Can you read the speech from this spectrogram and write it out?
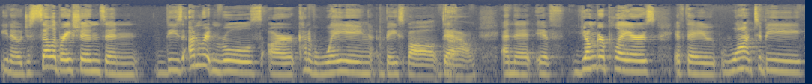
you know just celebrations and these unwritten rules are kind of weighing baseball down. And that if younger players if they want to be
